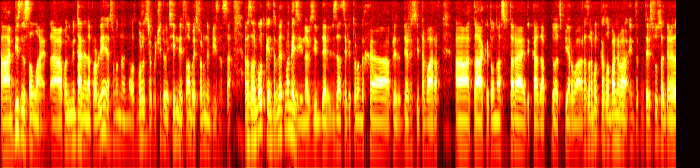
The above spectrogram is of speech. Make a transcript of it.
А, бизнес онлайн. А, фундаментальное направление, основано на возможностях, учитывая сильные и слабые стороны бизнеса. Разработка интернет-магазинов ZIP для реализации электронных а, принадлежностей товаров. Так, это у нас вторая декада 21. Разработка глобального интернет-ресурса для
